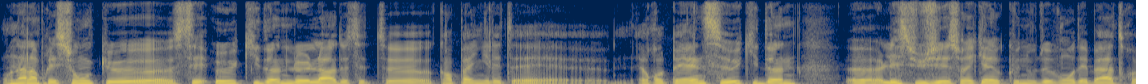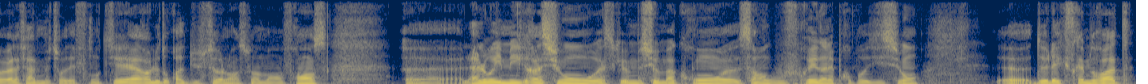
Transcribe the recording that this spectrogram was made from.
on a l'impression que euh, c'est eux qui donnent le là de cette euh, campagne européenne, c'est eux qui donnent les sujets sur lesquels que nous devons débattre, la fermeture des frontières, le droit du sol en ce moment en France, la loi immigration, où est-ce que M. Macron s'est engouffré dans les propositions de l'extrême droite.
